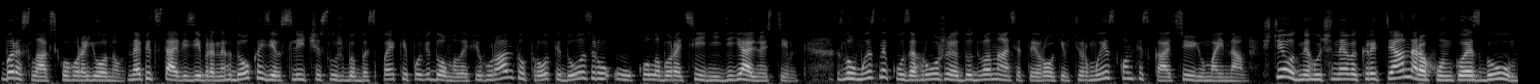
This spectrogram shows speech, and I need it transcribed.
Береславського району. На підставі зібраних доказів слідчі служби безпеки повідомили фігуранту про підозру у колабораційній діяльності. Зловмиснику загрожує до 12 років тюрми з конфіскацією майна. Ще одне гучне викриття на рахунку СБУ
